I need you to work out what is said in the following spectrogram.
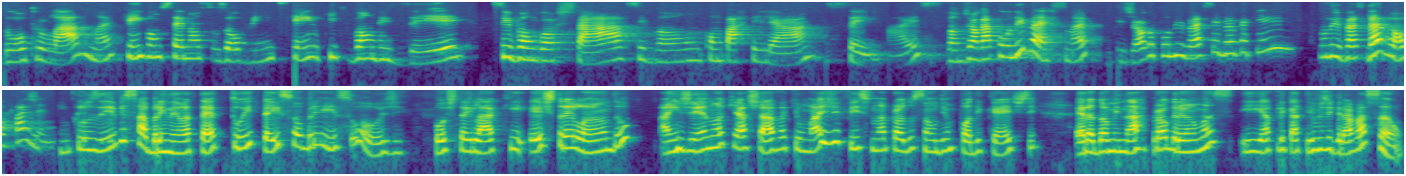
do outro lado, né? Quem vão ser nossos ouvintes, quem, o que vão dizer, se vão gostar, se vão compartilhar, não sei. Mas vamos jogar para o universo, né? Gente joga para o universo e vê o que é que o universo devolve pra gente. Inclusive, Sabrina, eu até tuitei sobre isso hoje. Postei lá que estrelando a ingênua que achava que o mais difícil na produção de um podcast era dominar programas e aplicativos de gravação.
